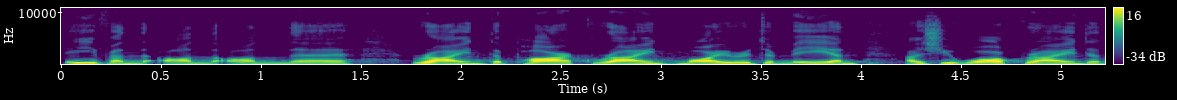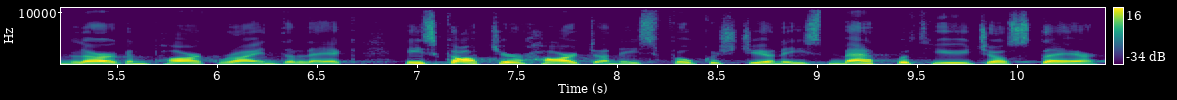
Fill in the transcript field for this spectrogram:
even on, on the, round the park, round Moira Demesne, as you walk round in Lurgan Park, round the lake. He's got your heart and He's focused you and He's met with you just there.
